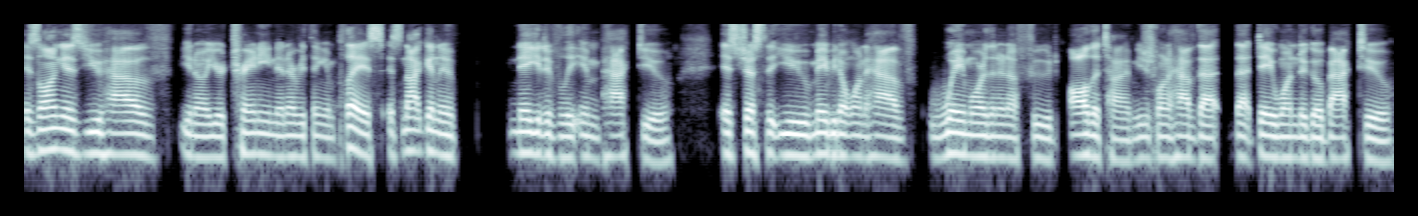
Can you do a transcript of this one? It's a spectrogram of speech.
as long as you have you know your training and everything in place it's not going to negatively impact you. It's just that you maybe don't want to have way more than enough food all the time. You just want to have that that day one to go back to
